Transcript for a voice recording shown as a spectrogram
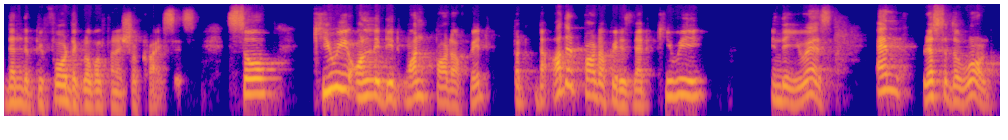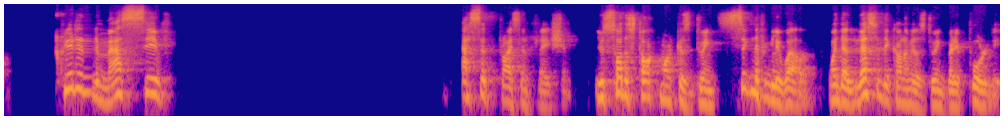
than the before the global financial crisis. So QE only did one part of it, but the other part of it is that QE in the US and rest of the world created a massive asset price inflation. you saw the stock markets doing significantly well when the rest of the economy was doing very poorly.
